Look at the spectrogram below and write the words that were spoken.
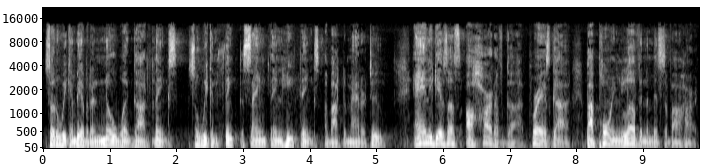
So that we can be able to know what God thinks. So we can think the same thing he thinks about the matter too. And he gives us a heart of God. Praise God. By pouring love in the midst of our heart.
